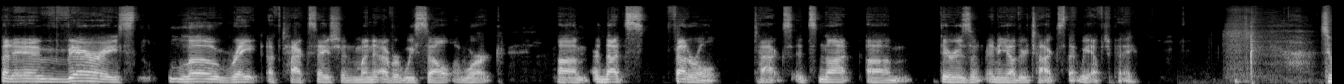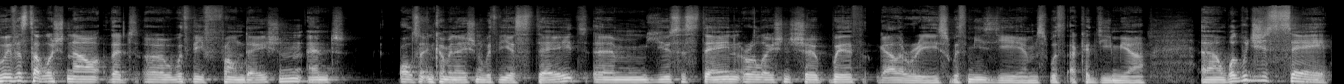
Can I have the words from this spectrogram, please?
but at a very low rate of taxation whenever we sell a work. Um, and that's federal tax. It's not, um, there isn't any other tax that we have to pay. So we've established now that uh, with the foundation and also in combination with the estate, um, you sustain a relationship with galleries, with museums, with academia. Uh, what would you say?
